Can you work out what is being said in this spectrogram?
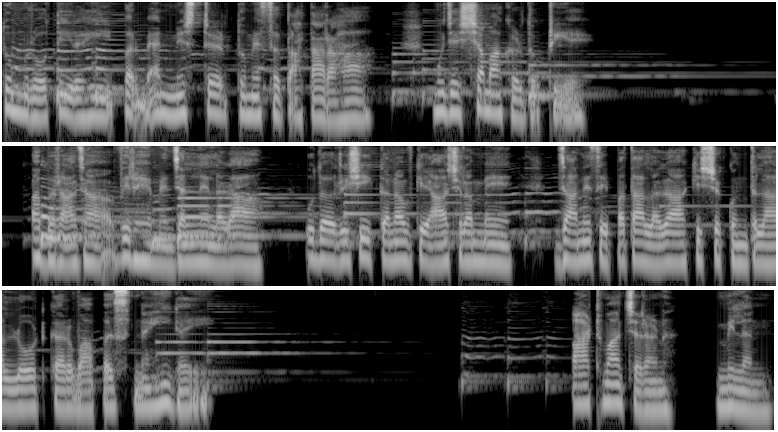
तुम रोती रही, पर मैं निष्ठर, तुम्हें सताता रहा। मुझे क्षमा कर दो प्रिय। अब राजा विरह में जलने लगा। उधर ऋषि कनव के आश्रम में जाने से पता लगा कि शकुंतला लौट कर वापस नहीं गई। आठवां चरण, मिलन।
